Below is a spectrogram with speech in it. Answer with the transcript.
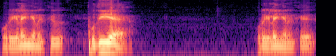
ஒரு இளைஞனுக்கு புதிய ஒரு இளைஞனுக்கு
